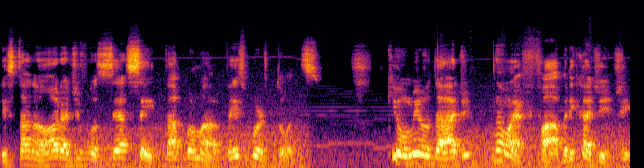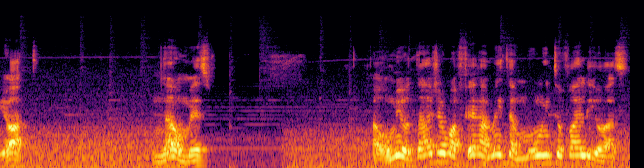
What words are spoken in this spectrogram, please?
Está na hora de você aceitar por uma vez por todas que humildade não é fábrica de idiota. Não mesmo. A humildade é uma ferramenta muito valiosa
